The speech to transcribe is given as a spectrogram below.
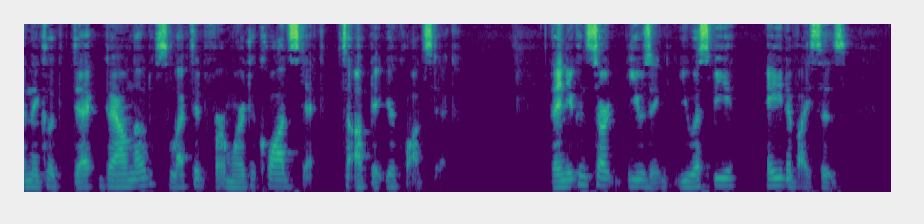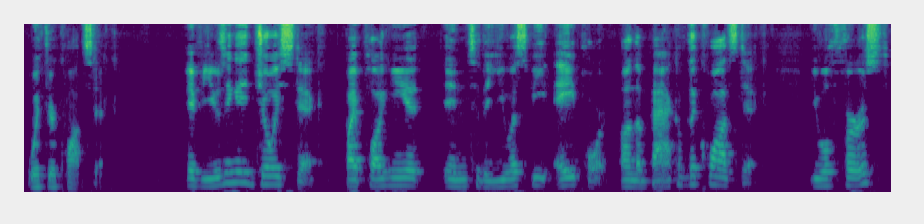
and then click download selected firmware to QuadStick to update your QuadStick. Then you can start using USB-A devices with your QuadStick. If using a joystick by plugging it into the USB-A port on the back of the QuadStick, you will first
